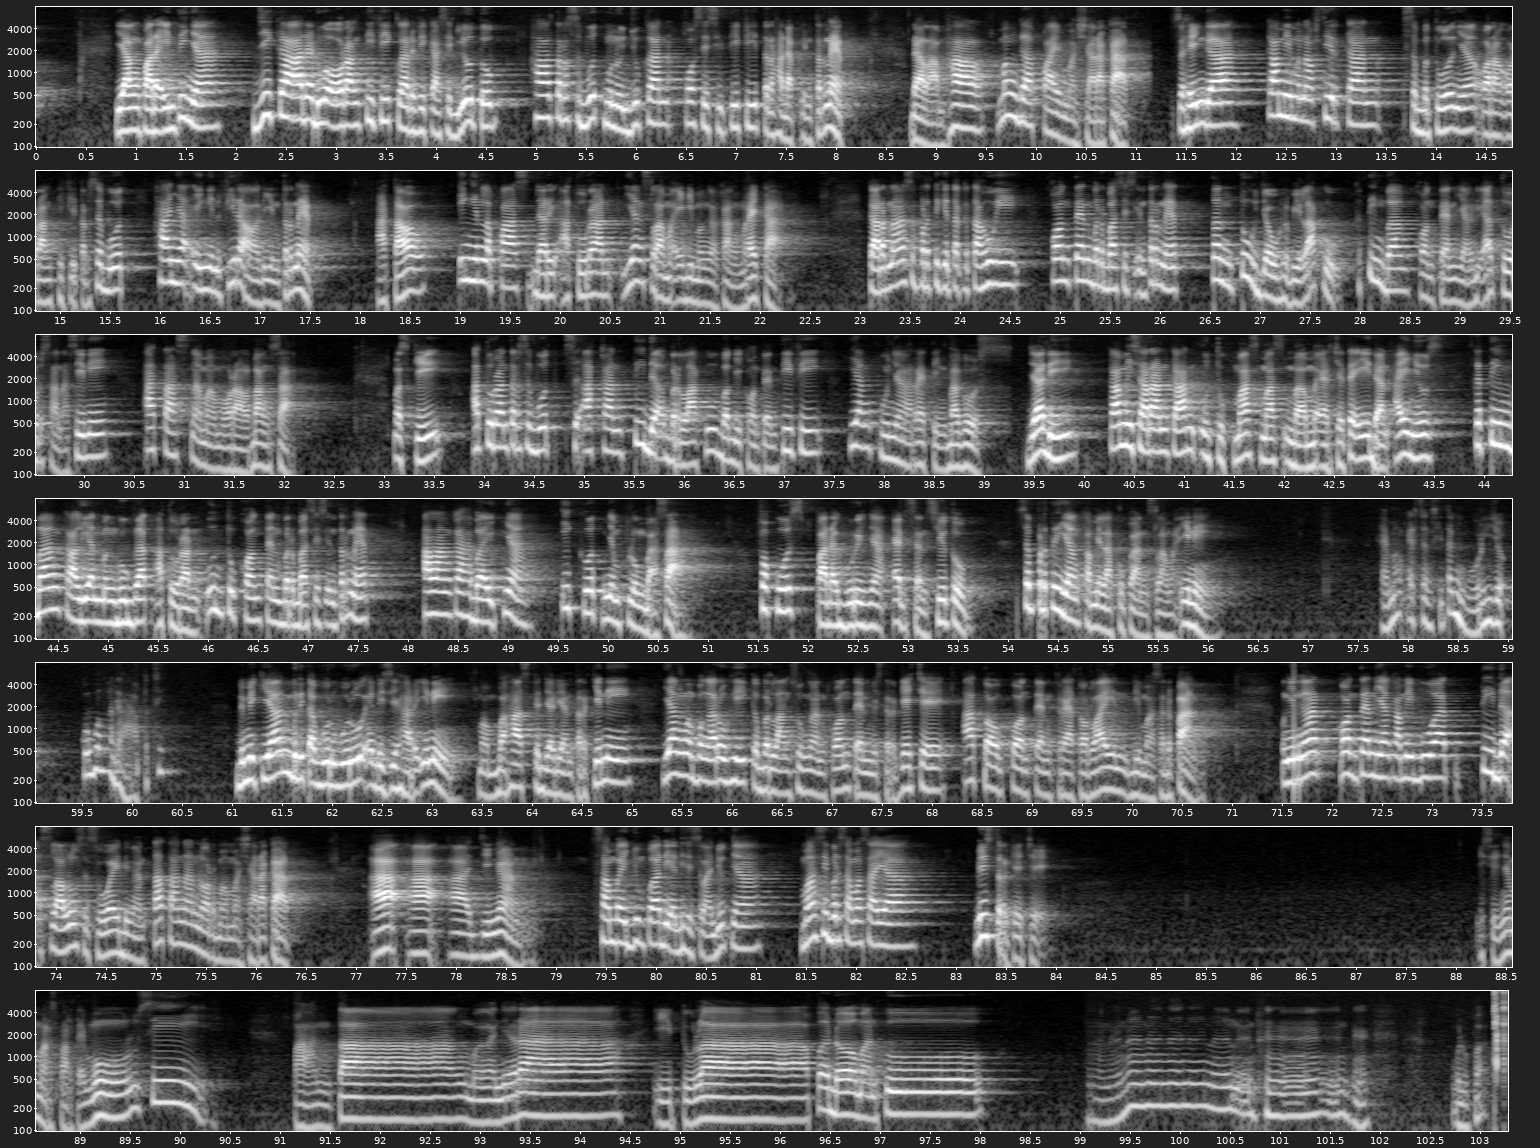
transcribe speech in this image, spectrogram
Yang pada intinya, jika ada dua orang TV klarifikasi di YouTube, hal tersebut menunjukkan posisi TV terhadap internet dalam hal menggapai masyarakat. Sehingga kami menafsirkan sebetulnya orang-orang TV tersebut hanya ingin viral di internet atau ingin lepas dari aturan yang selama ini mengekang mereka. Karena seperti kita ketahui, konten berbasis internet tentu jauh lebih laku ketimbang konten yang diatur sana-sini atas nama moral bangsa. Meski aturan tersebut seakan tidak berlaku bagi konten TV yang punya rating bagus. Jadi, kami sarankan untuk mas-mas mbak-mbak RCTI dan iNews ketimbang kalian menggugat aturan untuk konten berbasis internet, alangkah baiknya ikut nyemplung basah. Fokus pada gurihnya AdSense YouTube, seperti yang kami lakukan selama ini. Emang AdSense kita gurih, Jo? Kok gue gak dapet sih? Demikian berita buru-buru edisi hari ini, membahas kejadian terkini yang mempengaruhi keberlangsungan konten Mr. Kece atau konten kreator lain di masa depan. Mengingat konten yang kami buat tidak selalu sesuai dengan tatanan norma masyarakat. A A A jingan. Sampai jumpa di edisi selanjutnya. Masih bersama saya, Mr. Kece. Isinya Mars Partai mulu sih. Pantang menyerah, itulah pedomanku. Gue lupa.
